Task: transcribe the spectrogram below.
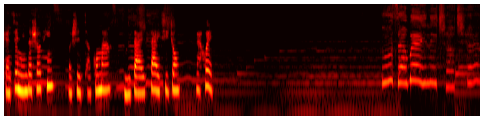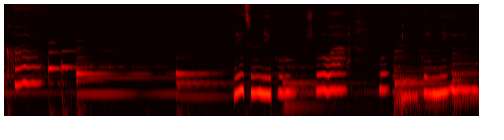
感谢您的收听。我是小姑妈，我们在下一期中再会。不再为你找借口。每次你不说话我以为你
